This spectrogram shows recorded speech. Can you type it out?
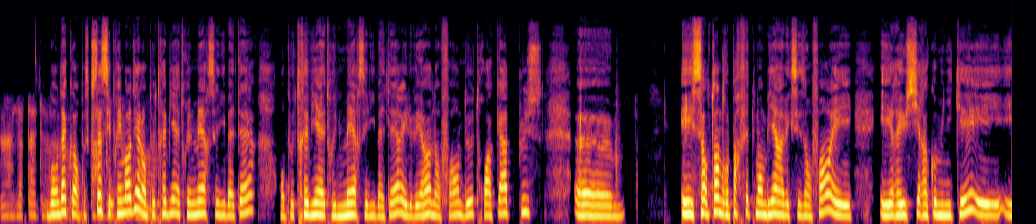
Il n'y a pas de Bon, d'accord, parce que ça, c'est primordial. On peut euh, très bien être une mère célibataire. On peut très bien être une mère célibataire, élever un enfant, deux, trois, quatre, plus, euh, et s'entendre parfaitement bien avec ses enfants et, et réussir à communiquer et, et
